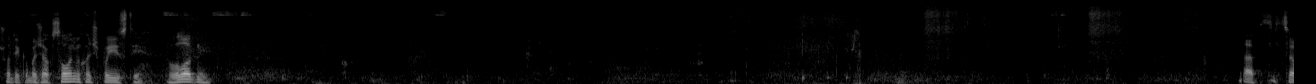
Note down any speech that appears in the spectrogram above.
Що ти кабачок соломі хочеш поїсти? Голодний? Це-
